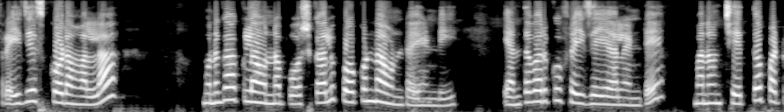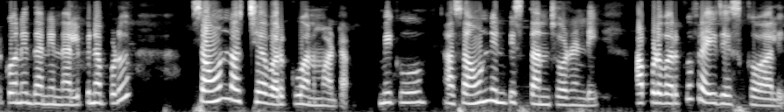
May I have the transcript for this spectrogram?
ఫ్రై చేసుకోవడం వల్ల మునగాకులో ఉన్న పోషకాలు పోకుండా ఉంటాయండి. ఎంతవరకు ఫ్రై చేయాలంటే మనం చేత్తో పట్టుకొని దాన్ని నలిపినప్పుడు సౌండ్ వచ్చే వరకు అన్నమాట. మీకు ఆ సౌండ్ వినిపిస్తాను చూడండి. అప్పటి వరకు ఫ్రై చేసుకోవాలి.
